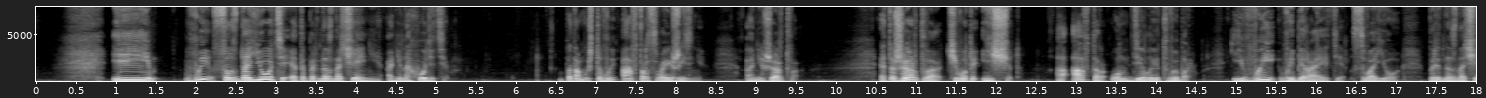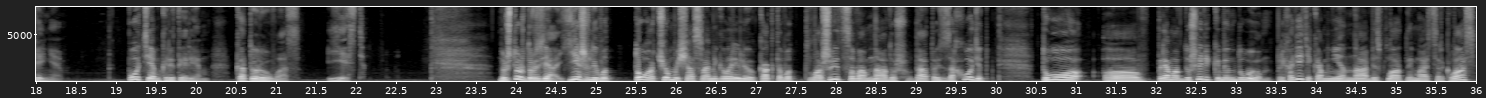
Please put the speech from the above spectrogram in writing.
И вы создаете это предназначение, а не находите. Потому что вы автор своей жизни, а не жертва. Эта жертва чего-то ищет, а автор, он делает выбор. И вы выбираете свое предназначение по тем критериям, которые у вас есть. Ну что ж, друзья, ежели вот то, о чем мы сейчас с вами говорили, как-то вот ложится вам на душу, да, то есть заходит, то прямо от души рекомендую. Приходите ко мне на бесплатный мастер-класс,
